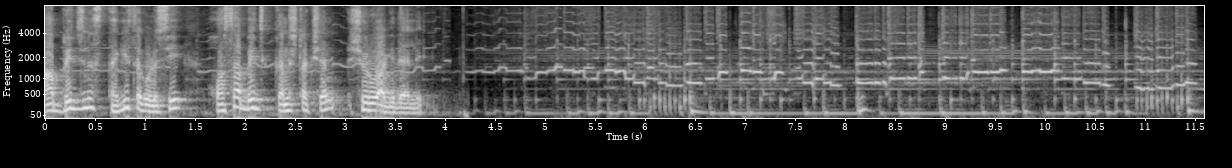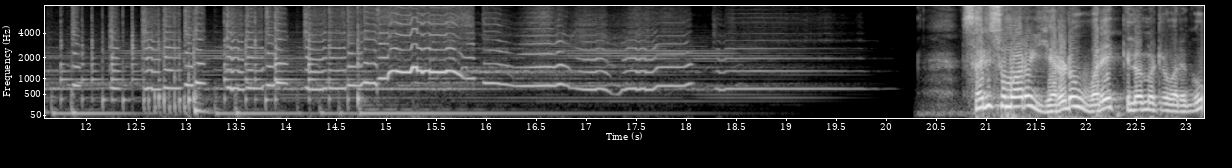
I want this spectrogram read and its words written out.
ಆ ಬ್ರಿಡ್ಜ್ನ ಸ್ಥಗಿತಗೊಳಿಸಿ ಹೊಸ ಬ್ರಿಡ್ಜ್ ಕನ್ಸ್ಟ್ರಕ್ಷನ್ ಶುರುವಾಗಿದೆ ಅಲ್ಲಿ. ಸರಿಸುಮಾರು ಎರಡೂವರೆ ಕಿಲೋಮೀಟರ್ವರೆಗೂ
